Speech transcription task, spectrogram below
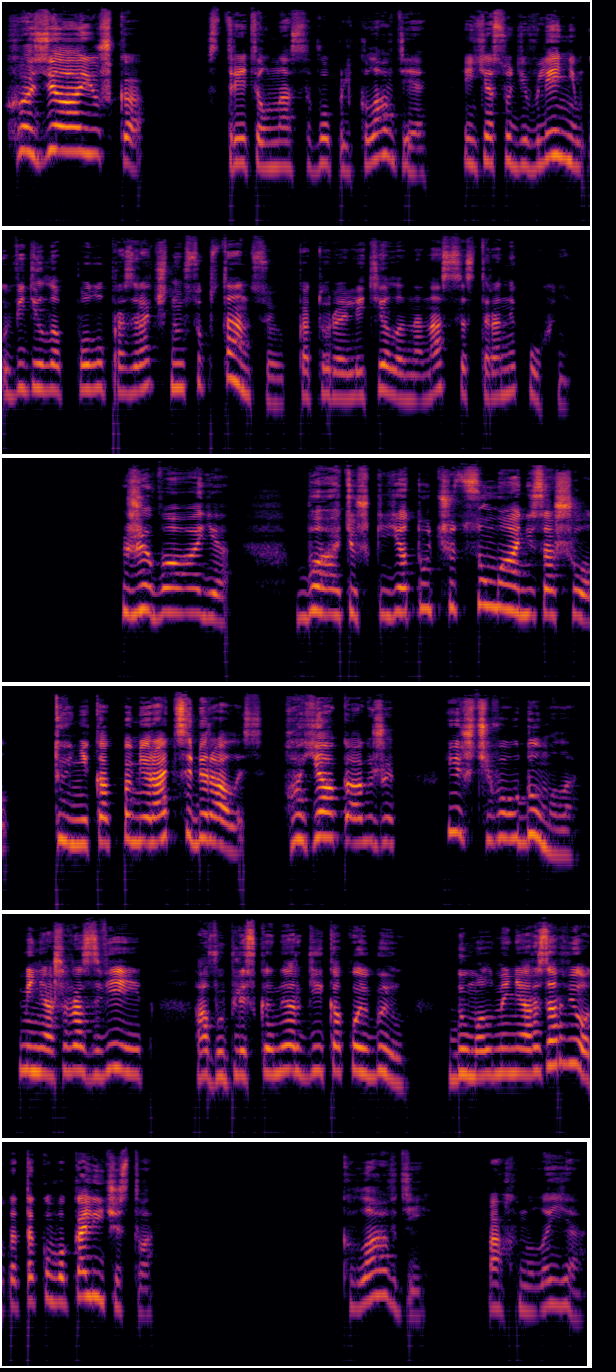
«Хозяюшка!» — встретил нас вопль Клавдия, и я с удивлением увидела полупрозрачную субстанцию, которая летела на нас со стороны кухни. «Живая! Батюшки, я тут чуть с ума не сошел! Ты никак помирать собиралась? А я как же? Ишь, чего удумала? Меня ж развеет! А выплеск энергии какой был! Думал, меня разорвет от такого количества!» «Клавдий!» — ахнула я.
